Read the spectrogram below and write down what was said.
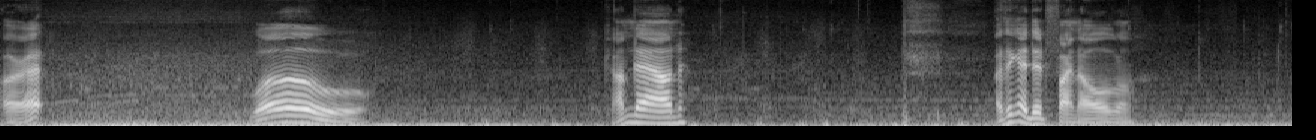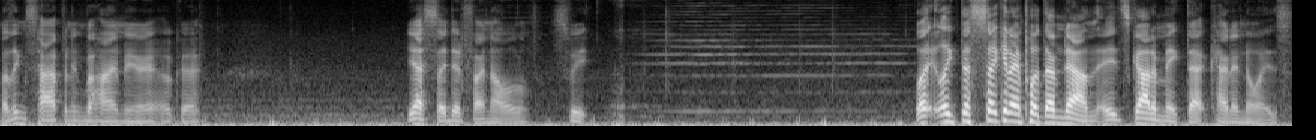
Alright. Whoa. Calm down. I think I did find all of them. Nothing's happening behind me, right? Okay. Yes, I did find all of them. Sweet. Like, like the second I put them down, it's got to make that kind of noise.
